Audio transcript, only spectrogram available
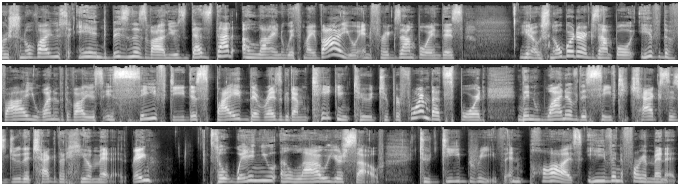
personal values and business values, does that align with my value? And for example, in this you know, snowboarder example, if the value, one of the values is safety, despite the risk that I'm taking to, to perform that sport, then one of the safety checks is do the check that he omitted, right? So when you allow yourself to deep breathe and pause even for a minute,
